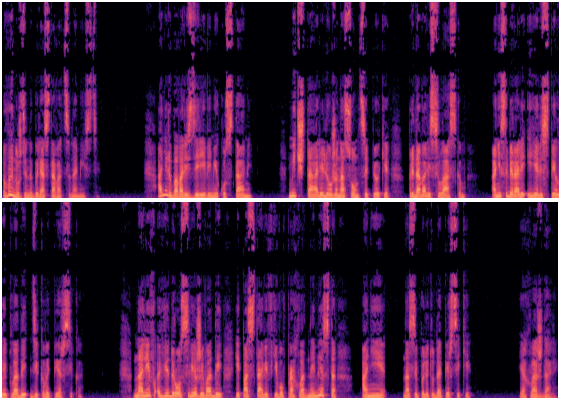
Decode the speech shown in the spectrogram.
вынуждены были оставаться на месте. Они любовались деревьями и кустами, мечтали, лежа на солнце пеки, предавались ласкам, они собирали и ели спелые плоды дикого персика. Налив в ведро свежей воды и поставив его в прохладное место, они насыпали туда персики и охлаждали.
